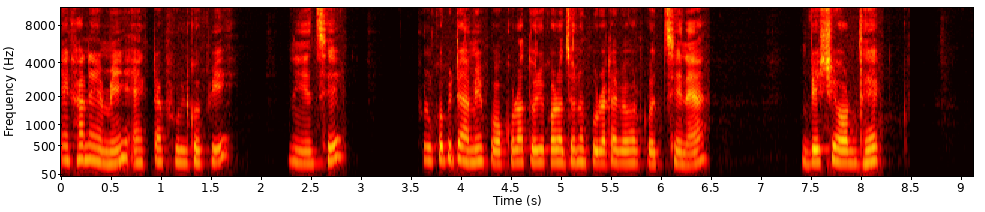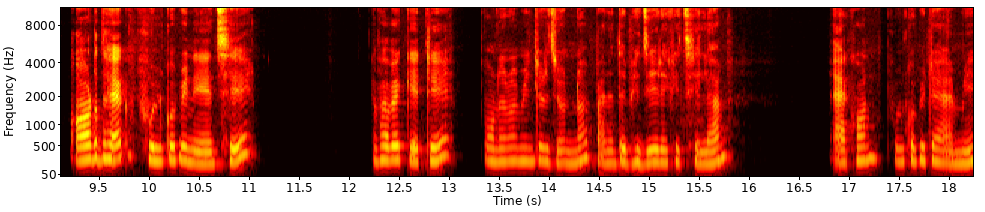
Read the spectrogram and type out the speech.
এখানে আমি একটা ফুলকপি নিয়েছি। ফুলকপিটা আমি পকোড়া তৈরি করার জন্য পুরাটা ব্যবহার করছি না। বেশি অর্ধেক অর্ধেক ফুলকপি নিয়েছি। এভাবে কেটে পনেরো মিনিটের জন্য পানিতে ভিজিয়ে রেখেছিলাম। এখন ফুলকপিটা আমি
